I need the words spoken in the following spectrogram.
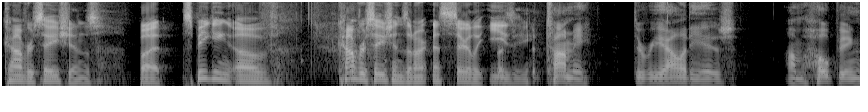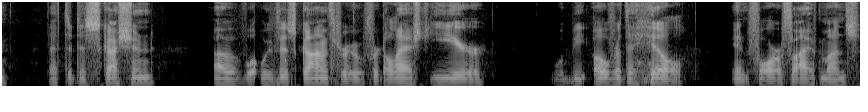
conversations. But speaking of conversations that aren't necessarily easy, But Tommy, the reality is, I'm hoping that the discussion of what we've just gone through for the last year will be over the hill in four or five months,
